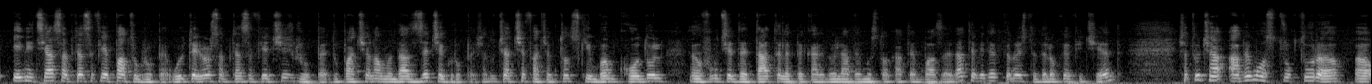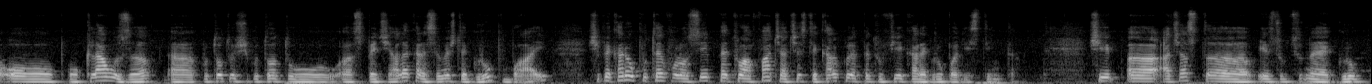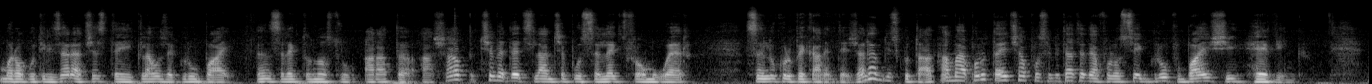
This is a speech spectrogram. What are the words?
inițial s-ar putea să fie 4 grupe, ulterior s-ar putea să fie 5 grupe, după aceea la un moment dat 10 grupe și atunci ce facem? Tot schimbăm codul în funcție de datele pe care noi le avem stocate în bază de date, evident că nu este deloc eficient și atunci avem o structură, uh, o, o clauză uh, cu totul și cu totul uh, specială care se numește group by și pe care o putem folosi pentru a face aceste calcule pentru fiecare grupă distinctă. Și uh, această instrucțiune, grup, mă rog, utilizarea acestei clauze group by în selectul nostru arată așa. Ce vedeți la început, select from where, sunt lucruri pe care deja le-am discutat. A mai apărut aici posibilitatea de a folosi group by și having.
